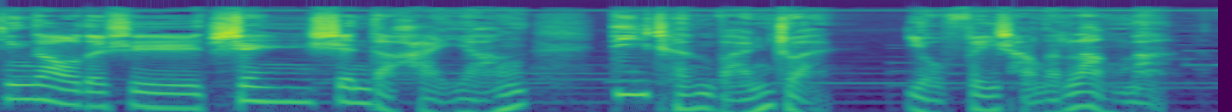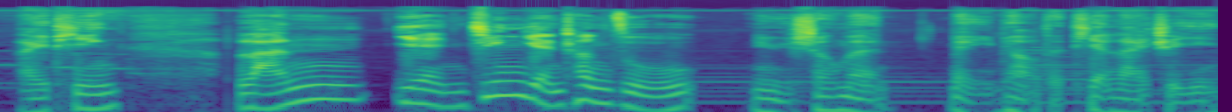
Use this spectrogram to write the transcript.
听到的是深深的海洋，低沉婉转又非常的浪漫。来听蓝眼睛演唱组女生们美妙的天籁之音。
